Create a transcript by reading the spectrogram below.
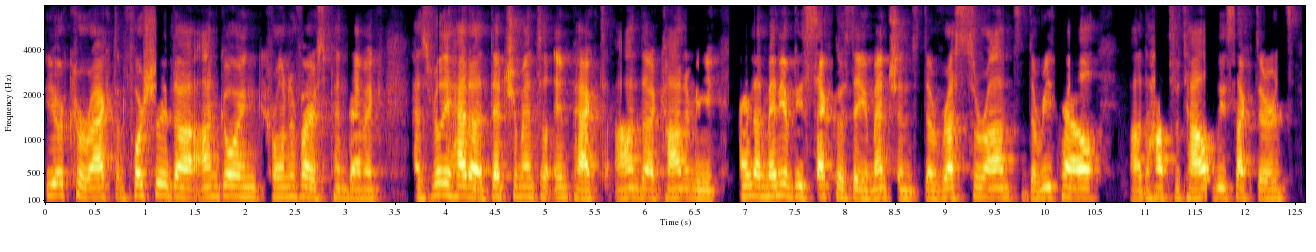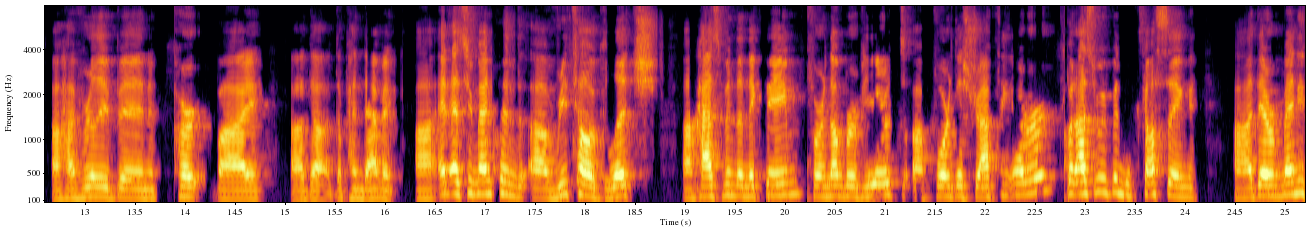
You're correct. Unfortunately, the ongoing coronavirus pandemic has really had a detrimental impact on the economy and on many of these sectors that you mentioned the restaurant, the retail, uh, the hospitality sectors uh, have really been hurt by the, the pandemic. Uh, and as you mentioned, uh, retail glitch uh, has been the nickname for a number of years for this drafting error. But as we've been discussing, uh, there are many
